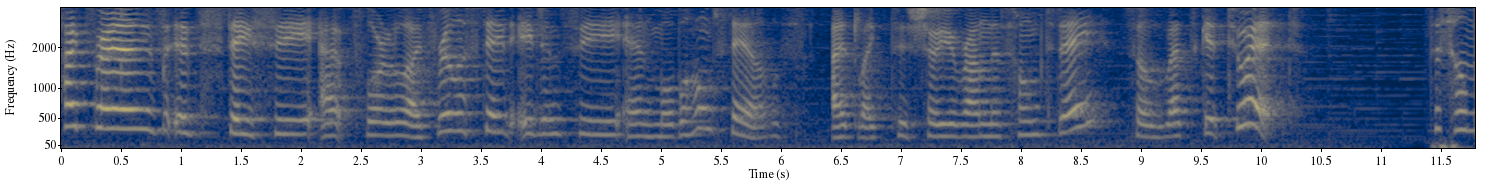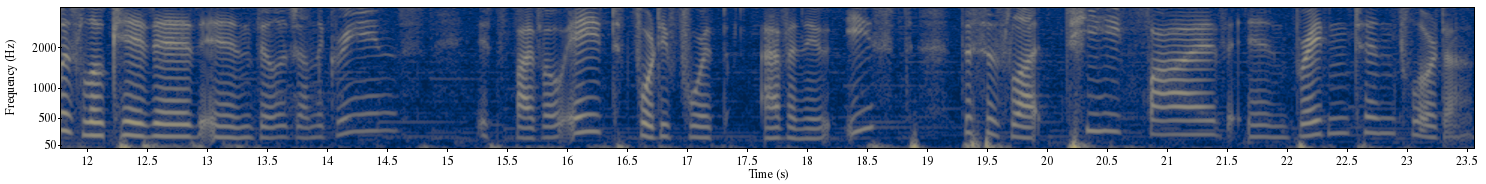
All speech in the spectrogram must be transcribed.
Hi friends, it's Stacy at Florida Life Real Estate Agency and Mobile Home Sales. I'd like to show you around this home today, so let's get to it. This home is located in Village on the Greens. It's 508 44th Avenue East. This is lot T5 in Bradenton, Florida.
